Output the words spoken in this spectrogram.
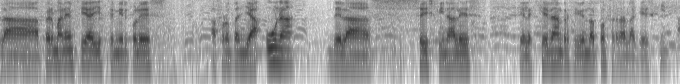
la permanencia y este miércoles afrontan ya una de las seis finales que les quedan recibiendo al Ponferrada, que es quinto.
